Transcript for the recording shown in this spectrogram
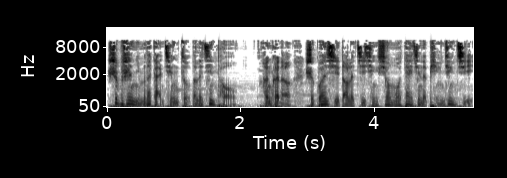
是不是你们的感情走到了尽头？很可能是关系到了激情消磨殆尽的瓶颈期。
